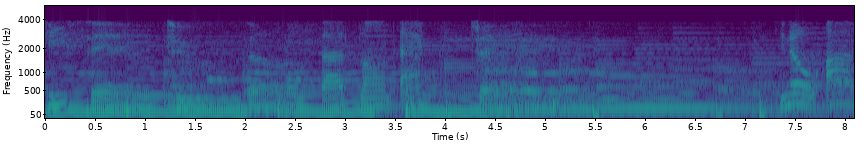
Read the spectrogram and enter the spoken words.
He said to the fat blonde actress, You know, I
